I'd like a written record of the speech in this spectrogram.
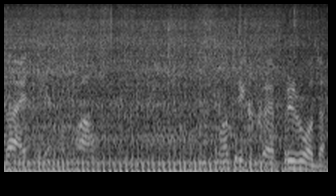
Да, это я какая природа.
